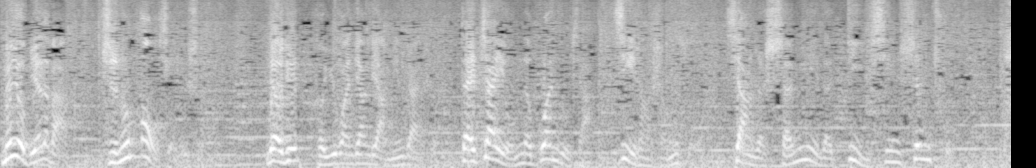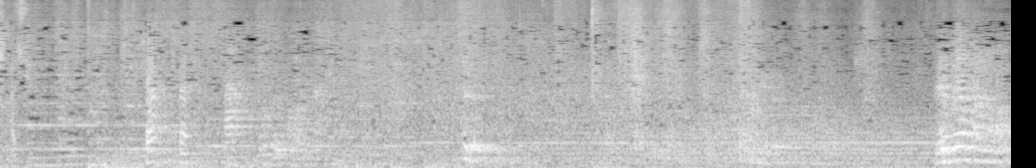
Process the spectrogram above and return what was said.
没有别的办法，只能冒险一试。廖军和余冠江两名战士在战友们的关注下系上绳索，向着神秘的地心深处爬去。三三啊，别不要玩了嘛！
